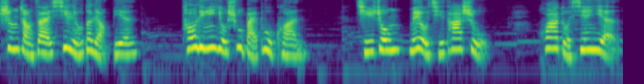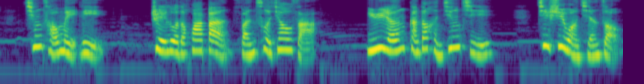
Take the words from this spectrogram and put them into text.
生长在溪流的两边，桃林有数百步宽，其中没有其他树，花朵鲜艳，青草美丽，坠落的花瓣繁错交杂。渔人感到很惊奇，继续往前走，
